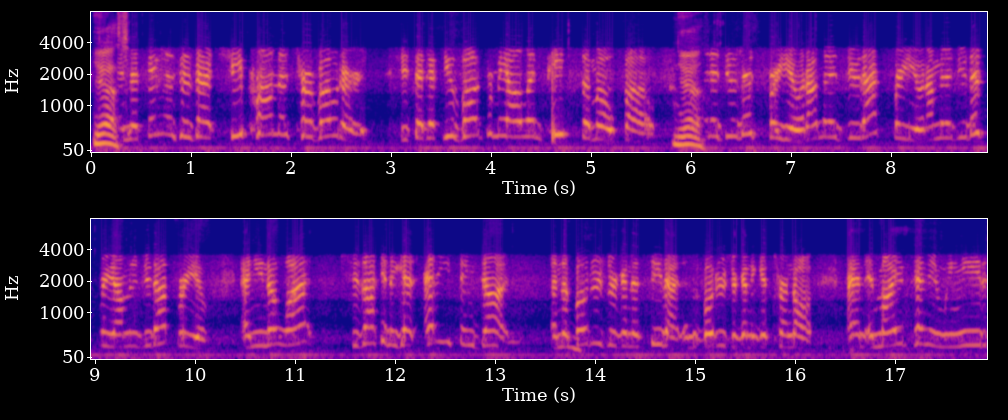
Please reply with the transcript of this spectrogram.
Yes. And the thing is, is that she promised her voters. She said, if you vote for me, I'll impeach the mofo. Yeah. I'm going to do this for you, and I'm going to do that for you, and I'm going to do this for you. I'm going to do that for you. And you know what? She's not going to get anything done. And the voters are going to see that, and the voters are going to get turned off. And in my opinion, we need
